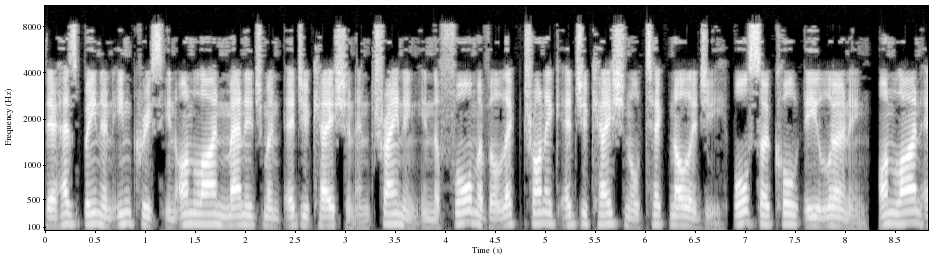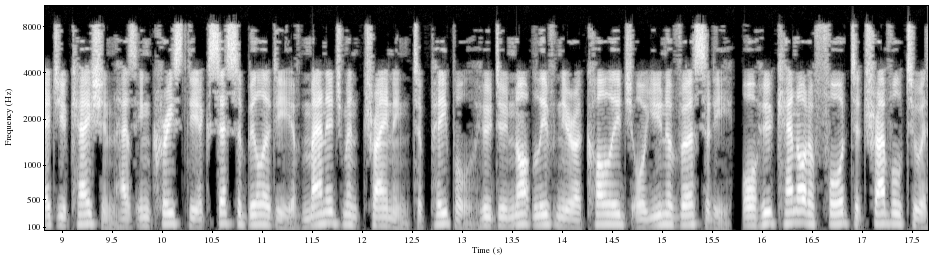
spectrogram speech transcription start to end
there has been an increase in online management education and training in the form of electronic educational technology also called e-learning. Online education has increased the accessibility of management training to people who do not live near a college or university, or who cannot afford to travel to a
